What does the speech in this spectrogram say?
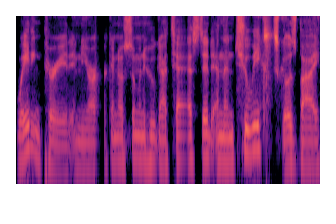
waiting period in new york. I know someone who got tested and then two weeks goes by.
